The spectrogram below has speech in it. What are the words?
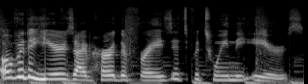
Over the years, I've heard the phrase, it's between the ears,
